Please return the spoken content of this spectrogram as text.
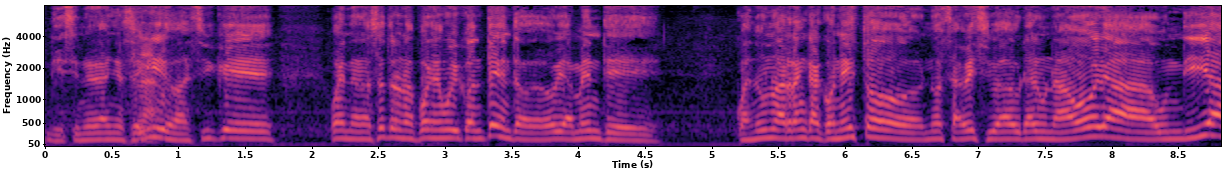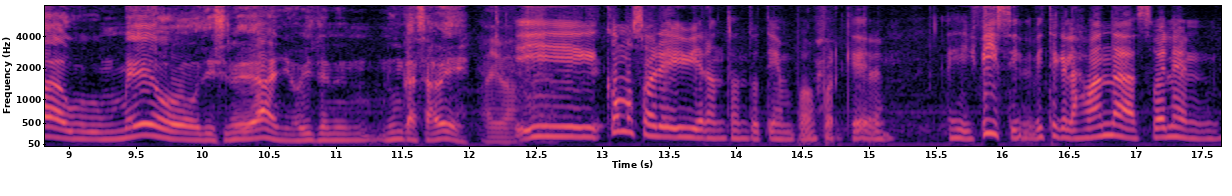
19 años Claro. seguidos. Así que, bueno, a nosotros nos pone muy contentos. Obviamente, cuando uno arranca con esto, no sabés si va a durar una hora, un día, un mes o 19 años, ¿viste? Nunca sabés. Ahí va. ¿Y cómo sobrevivieron tanto tiempo? Porque es difícil, viste que las bandas suelen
